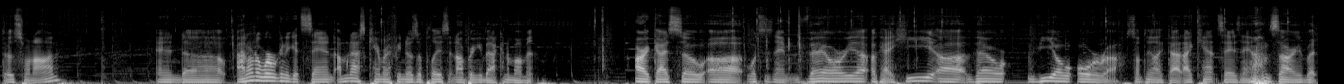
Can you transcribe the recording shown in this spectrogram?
Throw this one on. And uh, I don't know where we're going to get sand. I'm going to ask Cameron if he knows a place, and I'll bring you back in a moment. Alright guys, so uh, what's his name? Veoria. Okay, he uh Veora, something like that. I can't say his name. I'm sorry, but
